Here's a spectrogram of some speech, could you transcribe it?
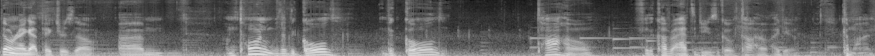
Don't worry, I got pictures though. Um, I'm torn with the gold, the gold Tahoe for the cover. I have to use the gold Tahoe. I do. Come on.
